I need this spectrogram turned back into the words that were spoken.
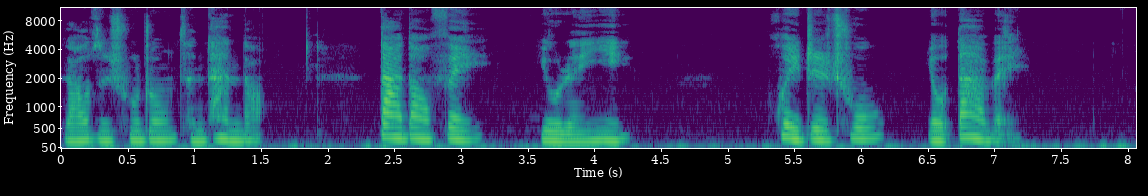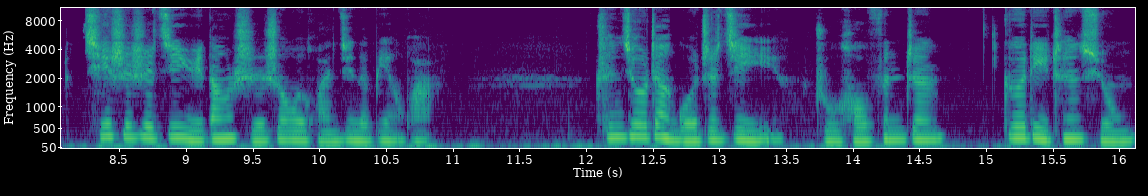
老子书中曾叹道。大道废，有仁义；绘制出，有大伪。其实是基于当时社会环境的变化。春秋战国之际，诸侯纷争，割地称雄，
